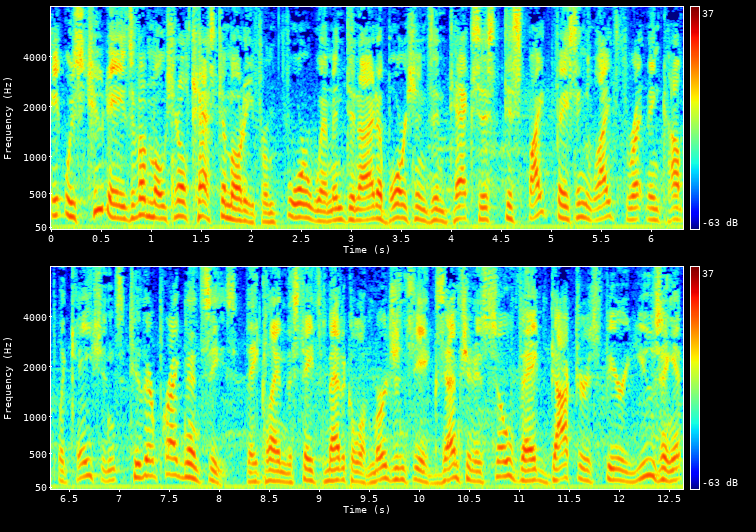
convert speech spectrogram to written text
It was two days of emotional testimony from four women denied abortions in Texas despite facing life threatening complications to their pregnancies. They claim the state's medical emergency exemption is so vague, doctors fear using it.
